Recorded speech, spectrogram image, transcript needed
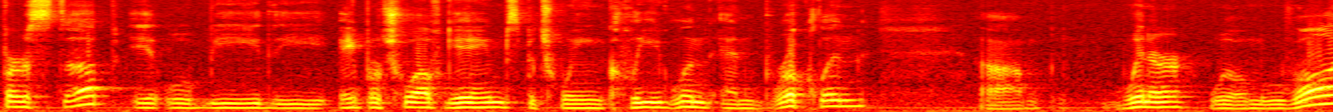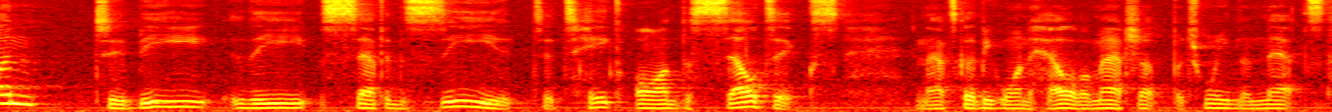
first up, it will be the April 12th games between Cleveland and Brooklyn. Um, winner will move on to be the seventh seed to take on the Celtics. And that's going to be one hell of a matchup between the Nets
